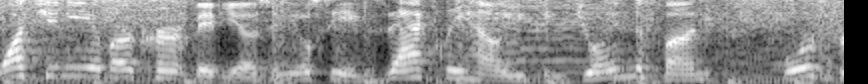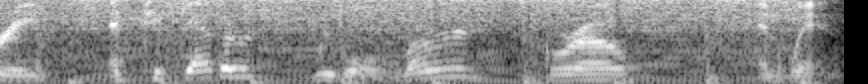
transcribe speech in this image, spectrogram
Watch any of our current videos and you'll see exactly how you can join the fun for free, and together we will learn, grow, and win.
